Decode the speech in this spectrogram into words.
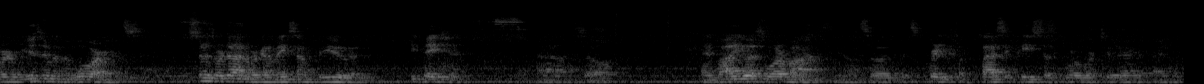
we're using them in the war. It's, as soon as we're done, we're gonna make some for you, and be patient. Uh, so, and buy US war bonds, you know, so it's a pretty cl- classic piece of World War II advertising.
